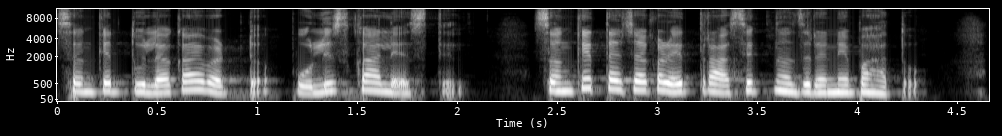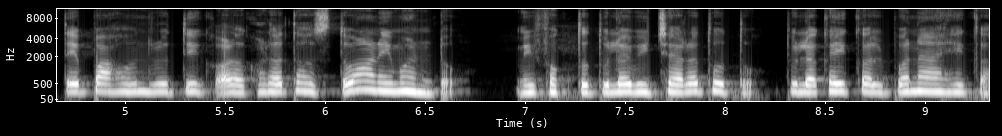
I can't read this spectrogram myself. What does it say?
संकेत तुला काय वाटतं? पोलीस का आले असतील? संकेत त्याच्याकडे त्रासिक नजरेने पाहतो. ते पाहून ऋतिक अळखळत हसतो आणि म्हणतो मी फक्त तुला विचारत होतो. तुला काही कल्पना आहे का?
